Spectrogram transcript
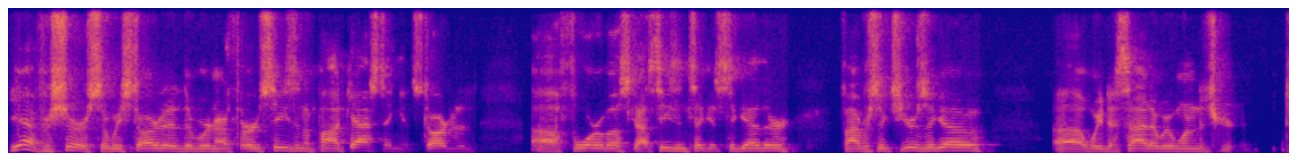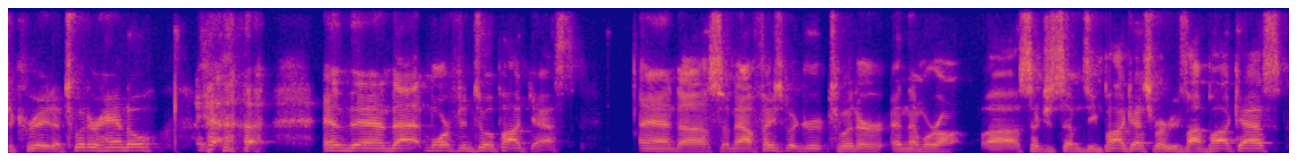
Yeah, for sure. So we started, we're in our third season of podcasting. It started uh, four of us got season tickets together five or six years ago. Uh, we decided we wanted to, tr- to create a Twitter handle, yeah. and then that morphed into a podcast. And uh, so now Facebook group, Twitter, and then we're on uh, Section 17 podcast, wherever you find podcasts.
